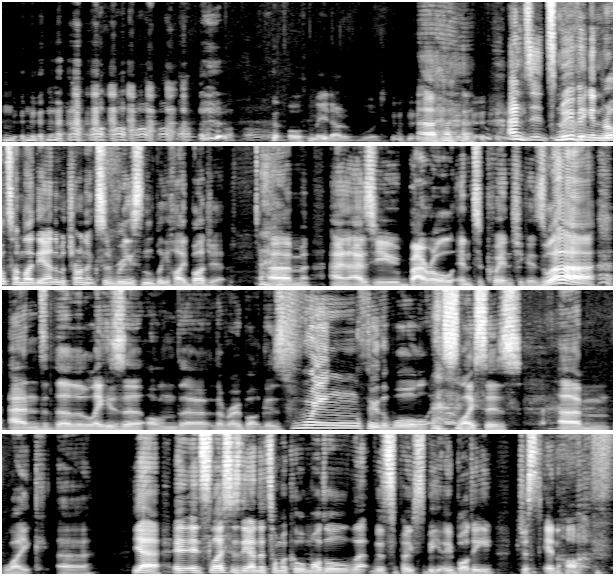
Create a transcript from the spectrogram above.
All made out of wood. and it's moving in real time. Like the animatronics are reasonably high budget. Um, and as you barrel into Quinn, she goes "Wah!" and the laser on the the robot goes swing through the wall and slices, um, like uh, yeah, it, it slices the anatomical model that was supposed to be a body just in half.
